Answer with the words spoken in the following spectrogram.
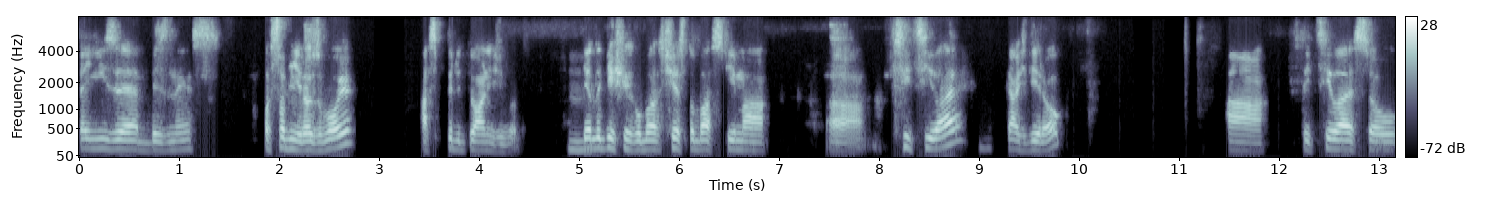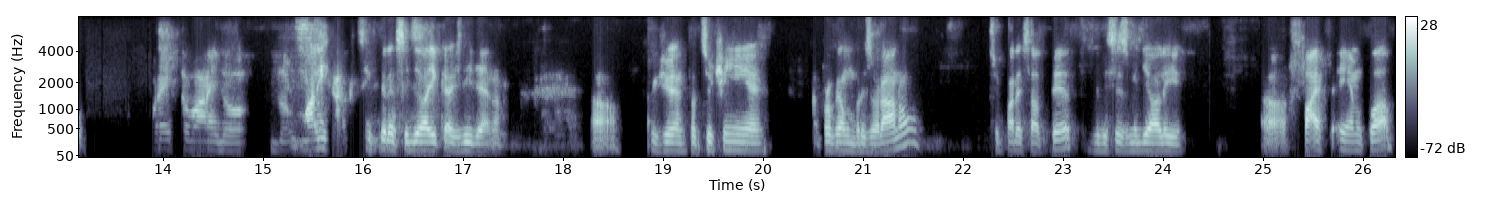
peníze, biznis, osobní rozvoj a spirituální život. Hmm. Těchto těch oblast, šest oblastí má uh, tři cíle každý rok a ty cíle jsou projektovány do, do malých akcí, které se dělají každý den. A, takže to cvičení je na programu Brzo ráno, 3.55, kdy jsme dělali uh, 5 AM Club,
